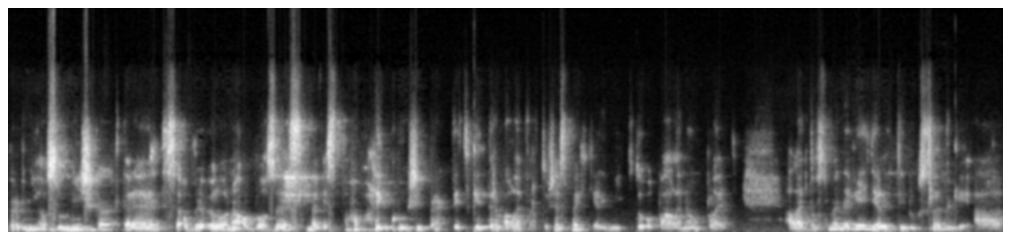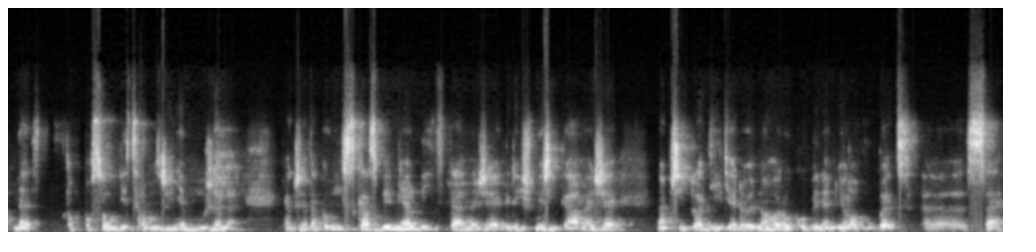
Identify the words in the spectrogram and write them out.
prvního sluníčka, které se objevilo na obloze, jsme vystavovali kůži prakticky trvale, protože jsme chtěli mít tu opálenou pleť. Ale to jsme nevěděli, ty důsledky. Hmm. A dnes to posoudit samozřejmě můžeme. Takže takový vzkaz by měl být ten, že když my říkáme, že Například dítě do jednoho roku by nemělo vůbec eh, se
